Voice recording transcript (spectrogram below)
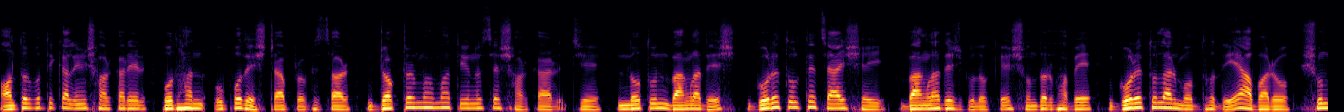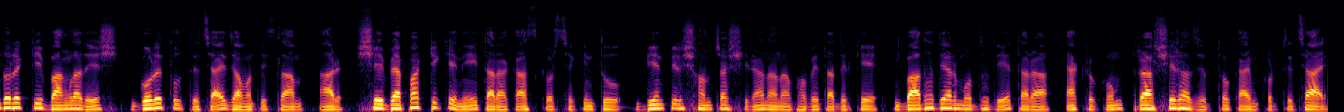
অন্তর্বর্তীকালীন সরকারের প্রধান উপদেষ্টা প্রফেসর ডক্টর মোহাম্মদ ইউনুসের সরকার যে নতুন বাংলাদেশ গড়ে তুলতে চায়, সেই বাংলাদেশগুলোকে সুন্দরভাবে গড়ে তোলার মধ্য দিয়ে আবারও সুন্দর একটি বাংলাদেশ গড়ে তুলতে চায় জামাত ইসলাম। আর সেই ব্যাপারটিকে নিয়েই তারা কাজ করছে। কিন্তু বিএনপির সন্ত্রাসীরা নানাভাবে তাদেরকে বাধা দেওয়ার মধ্য দিয়ে তারা একরকম ত্রাসের রাজত্ব কায়েম করতে চায়।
